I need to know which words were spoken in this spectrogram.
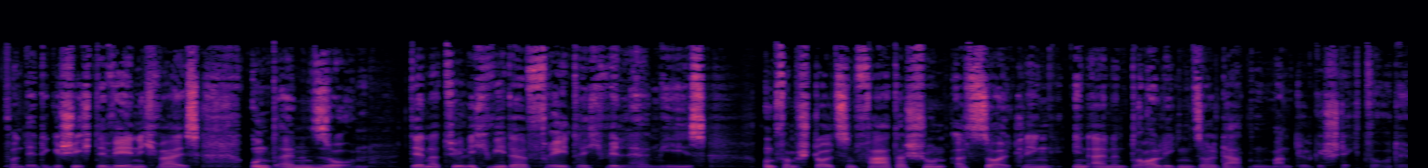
von der die Geschichte wenig weiß, und einen Sohn, der natürlich wieder Friedrich Wilhelm hieß und vom stolzen Vater schon als Säugling in einen drolligen Soldatenmantel gesteckt wurde.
